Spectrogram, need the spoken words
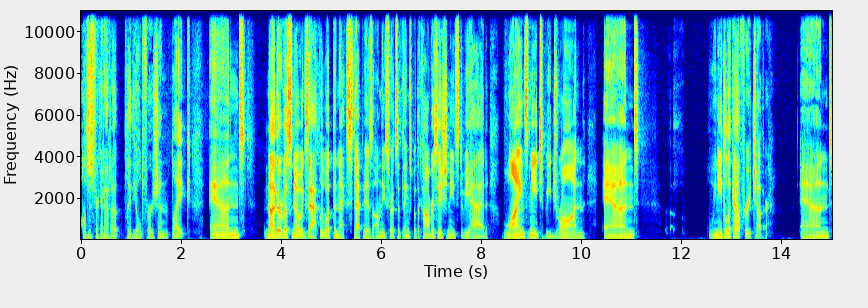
I'll just figure out how to play the old version. Like, and neither of us know exactly what the next step is on these sorts of things, but the conversation needs to be had, lines need to be drawn, and we need to look out for each other. And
